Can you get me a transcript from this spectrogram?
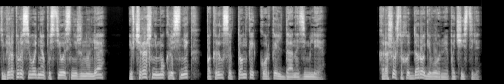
Температура сегодня опустилась ниже нуля, и вчерашний мокрый снег покрылся тонкой коркой льда на земле. Хорошо, что хоть дороги вовремя почистили,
